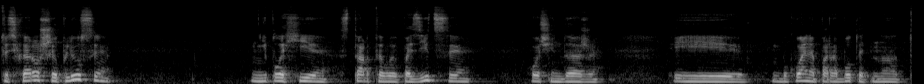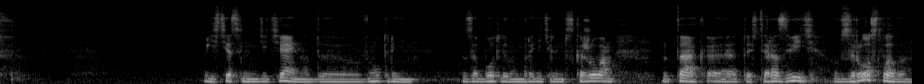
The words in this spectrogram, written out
То есть хорошие плюсы, неплохие стартовые позиции, очень даже. И буквально поработать над естественным дитя и над внутренним заботливым родителем. Скажу вам так, э, то есть развить взрослого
